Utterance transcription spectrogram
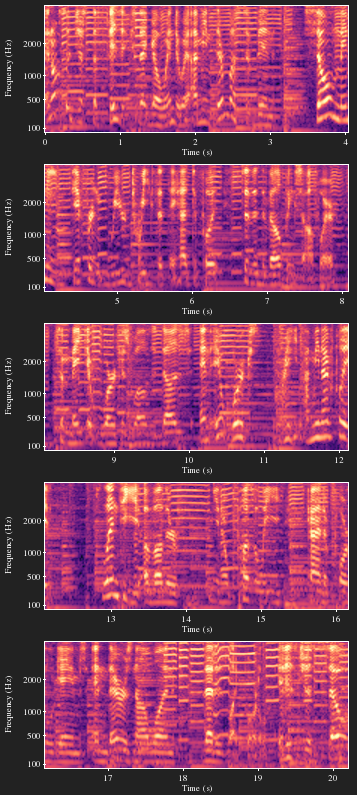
And also just the physics that go into it. I mean, there must have been so many different weird tweaks that they had to put to the developing software to make it work as well as it does. And it works great. I mean, I've played plenty of other, you know, puzzly kind of Portal games, and there is not one that is like Portal. It is just so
